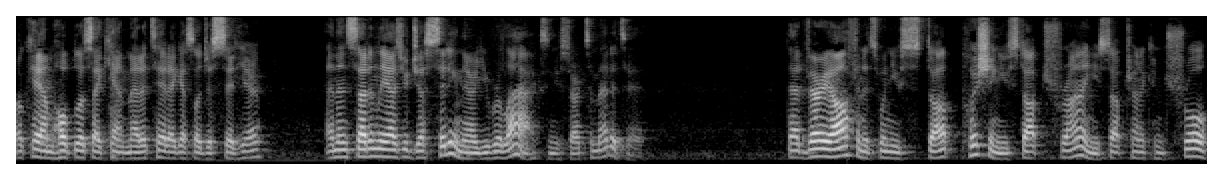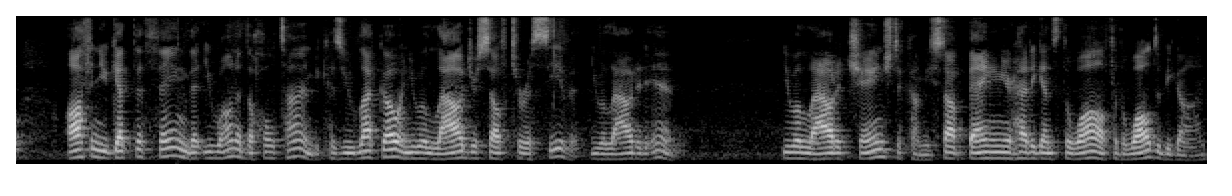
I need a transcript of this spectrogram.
Okay, I'm hopeless, I can't meditate, I guess I'll just sit here. And then suddenly, as you're just sitting there, you relax and you start to meditate. That very often it's when you stop pushing, you stop trying, you stop trying to control often you get the thing that you wanted the whole time because you let go and you allowed yourself to receive it. You allowed it in. You allowed a change to come. You stopped banging your head against the wall for the wall to be gone.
